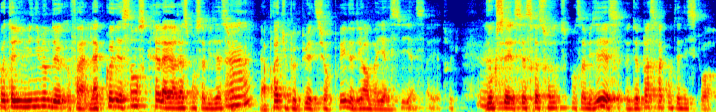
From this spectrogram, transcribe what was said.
Quand tu as un minimum de, enfin, la connaissance crée la responsabilisation. Mm. Et après, tu peux plus être surpris de dire ah, bah il y a ci, il y a ça, il y a truc. Donc c'est se responsabiliser de pas se raconter d'histoire.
